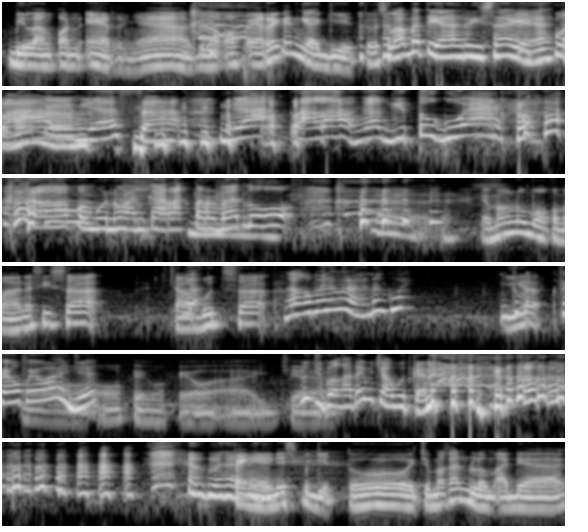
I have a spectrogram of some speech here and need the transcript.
bilang on airnya, bilang off airnya kan nggak gitu. Selamat ya Risa ya. Wah Ke mana? biasa nggak salah nggak gitu gue pembunuhan karakter banget lu Eh, Emang lu mau ke mana sih Sa? Cabut Sa? nggak ke mana-mana gue Iya. VO VO aja Oh, VO VO aja. lu juga katanya mau cabut kan pengennya sih begitu. Cuma kan belum ada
